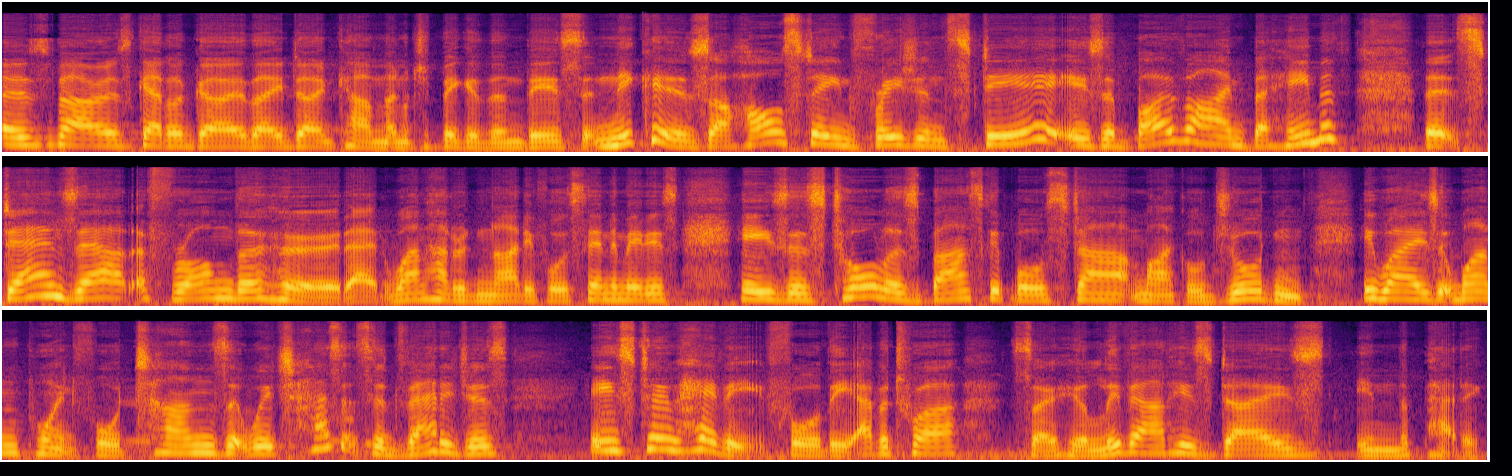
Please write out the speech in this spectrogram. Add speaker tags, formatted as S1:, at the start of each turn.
S1: As far as cattle go, they don't come much bigger than this. Knickers, a Holstein Friesian steer, is a bovine behemoth that stands out from the herd. At 194 centimetres, he's as tall as basketball star Michael Jordan. He weighs 1.4 tonnes, which has its advantages. He's too heavy for the abattoir, so he'll live out his days in the paddock.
